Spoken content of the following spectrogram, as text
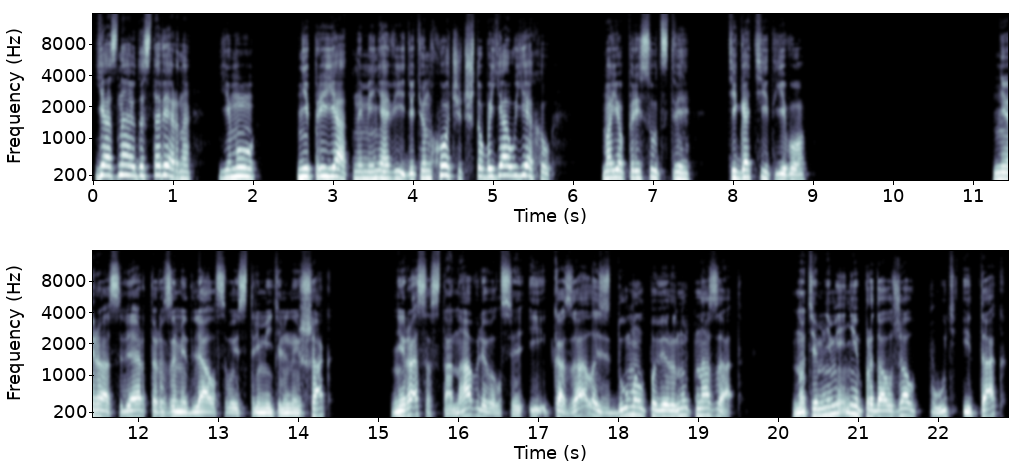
я знаю достоверно. Ему неприятно меня видеть. Он хочет, чтобы я уехал. Мое присутствие тяготит его». Не раз Вертер замедлял свой стремительный шаг, не раз останавливался и, казалось, думал повернуть назад, но тем не менее продолжал путь и так,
